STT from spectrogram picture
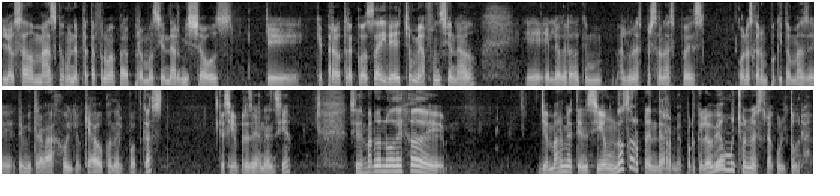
le he usado más como una plataforma para promocionar mis shows que, para otra cosa y de hecho me ha funcionado. Eh, he logrado que algunas personas pues conozcan un poquito más de, mi trabajo y lo que hago con el podcast, que siempre es ganancia. Sin embargo, no deja de llamarme atención, no sorprenderme, porque lo veo mucho en nuestra cultura.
